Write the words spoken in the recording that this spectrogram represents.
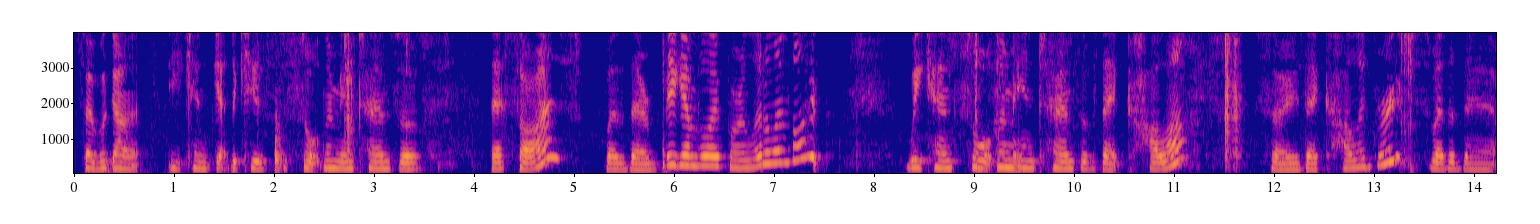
So we're going to, you can get the kids to sort them in terms of their size, whether they're a big envelope or a little envelope. We can sort them in terms of their colour, so their colour groups, whether they're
